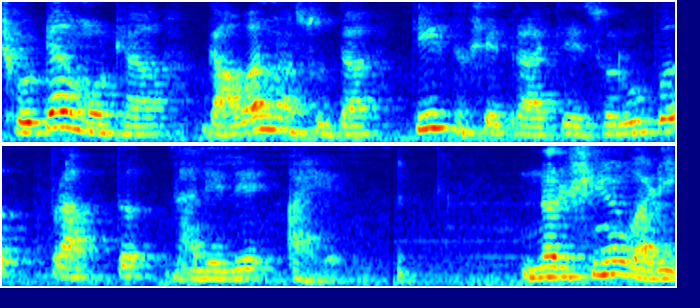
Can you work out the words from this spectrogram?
छोट्या मोठ्या गावांना सुद्धा तीर्थक्षेत्राचे स्वरूप प्राप्त झालेले आहे. नरसिंहवाडी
